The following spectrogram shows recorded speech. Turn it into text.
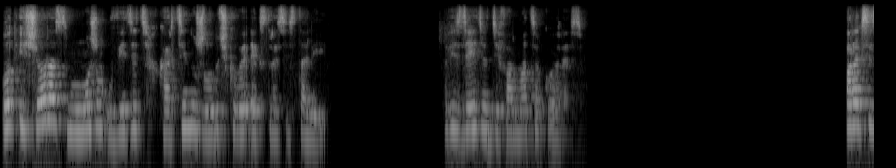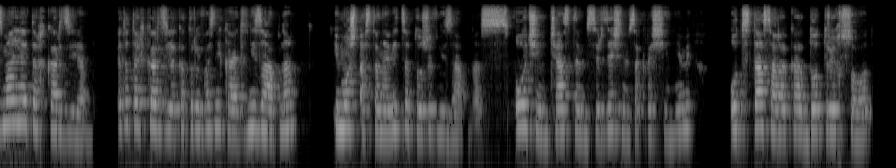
Вот еще раз мы можем увидеть картину желудочковой экстрасистолии. Везде идет деформация КРС. Пароксизмальная тахикардия. Это тахикардия, которая возникает внезапно и может остановиться тоже внезапно, с очень частыми сердечными сокращениями от 140 до 300.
